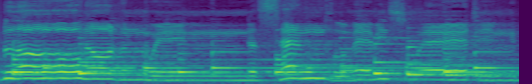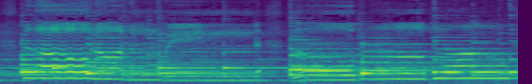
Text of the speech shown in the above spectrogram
Blow, northern wind, send who may sweating. Blow, northern wind, blow, blow, blow.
